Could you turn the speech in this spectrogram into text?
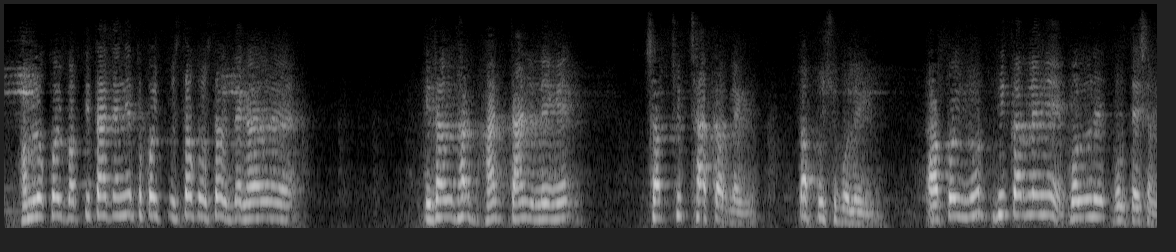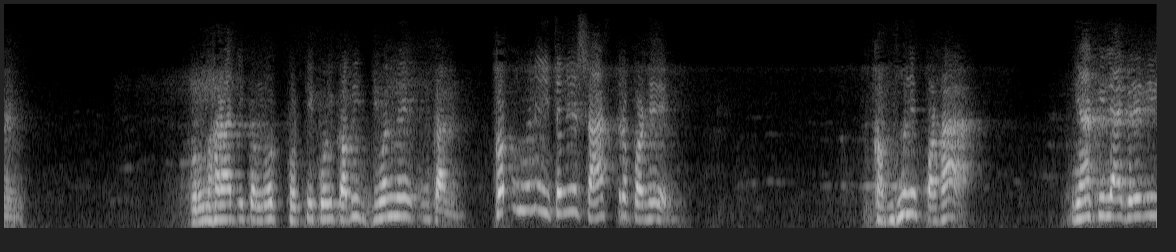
हम लोग कोई वक्तृता देंगे तो कोई पुस्तक देंगे। इधर उधर भांज लेंगे, सब ठीक ठाक कर लेंगे। सब कुछ बोलेंगे। और कोई नोट भी कर लेंगे, बोलने, बोलते समय गुरु महाराज जी का नोट फोटती कोई कभी जीवन में उनका नहीं। कब उन्होंने इतने शास्त्र पढ़े? कब उन्होंने पढ़ा? यहाँ की लाइब्रेरी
